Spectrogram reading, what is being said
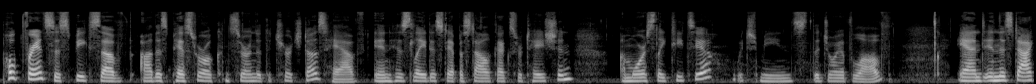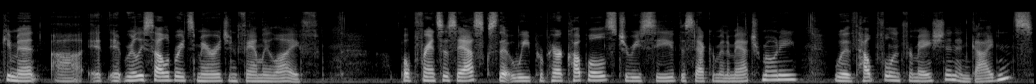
Pope Francis speaks of uh, this pastoral concern that the church does have in his latest apostolic exhortation, Amoris Laetitia, which means the joy of love. And in this document, uh, it, it really celebrates marriage and family life. Pope Francis asks that we prepare couples to receive the sacrament of matrimony with helpful information and guidance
